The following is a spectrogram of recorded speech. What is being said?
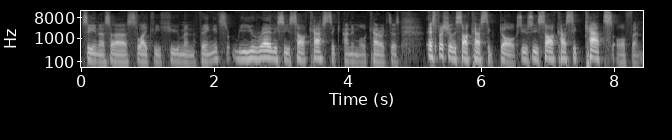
seen as a slightly human thing. It's, you rarely see sarcastic animal characters, especially sarcastic dogs. You see sarcastic cats often,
